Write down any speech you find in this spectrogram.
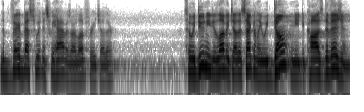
The very best witness we have is our love for each other. So we do need to love each other. Secondly, we don't need to cause division.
